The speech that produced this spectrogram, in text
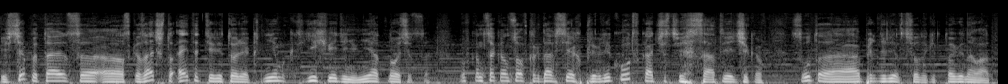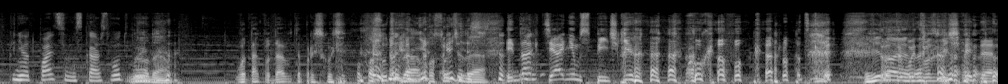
и все пытаются э, сказать, что эта территория к ним, к их ведению не относится. Ну, в конце концов, когда всех привлекут в качестве соответчиков, суд э, определит все-таки, кто виноват. Кнет пальцем и скажет, вот вы. Ну да. Вот так вот, да, это происходит? По, сути, да, по сути, да. Итак, тянем спички. У кого. Кто-то Виновен. будет возмещать, да.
